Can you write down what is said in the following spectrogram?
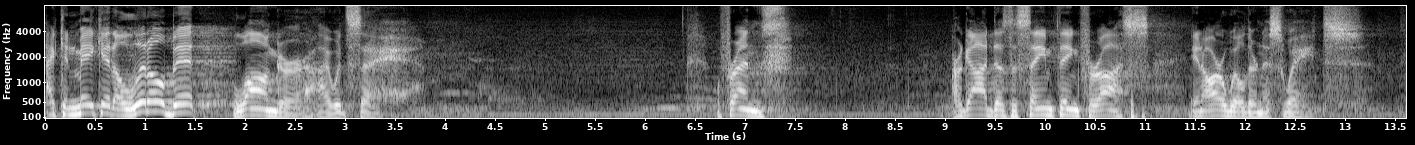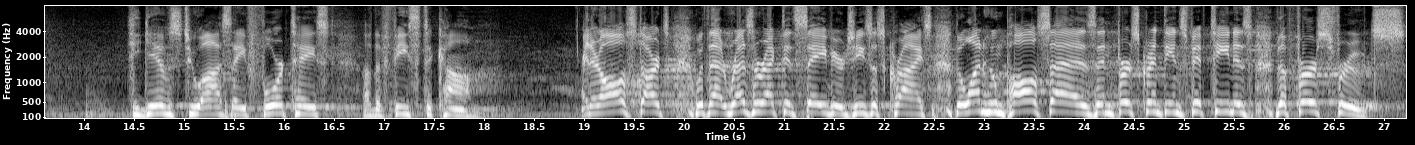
I can make it a little bit longer, I would say. Well, friends, our God does the same thing for us in our wilderness wait. He gives to us a foretaste of the feast to come. And it all starts with that resurrected Savior, Jesus Christ, the one whom Paul says in 1 Corinthians 15 is the first fruits,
